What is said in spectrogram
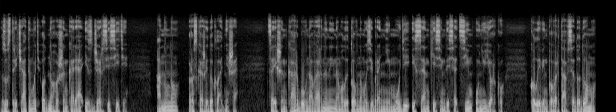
Зустрічатимуть одного шинкаря із Джерсі Сіті. Ану ну, розкажи докладніше. Цей шинкар був навернений на молитовному зібранні Муді і Сенкі 77 у Нью-Йорку. Коли він повертався додому,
